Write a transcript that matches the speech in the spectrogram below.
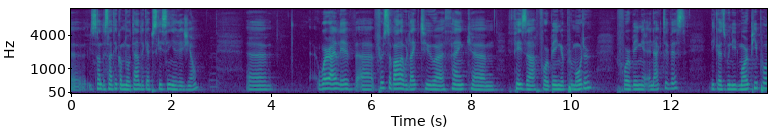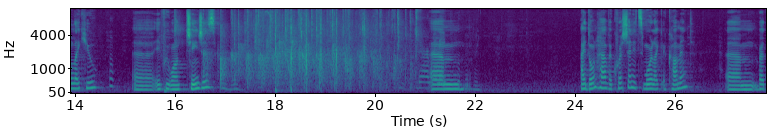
euh, du Centre de santé communautaire de Kapuskasing Région. Uh, where I live, uh, first of all, I would like to uh, thank um, FESA for being a promoter, for being an activist, because we need more people like you uh, if we want changes. Um, I don't have a question, it's more like a comment. Um, but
